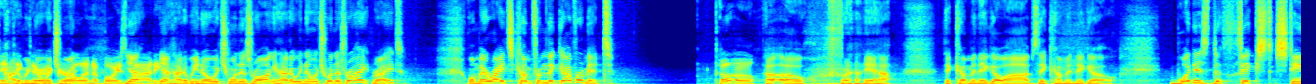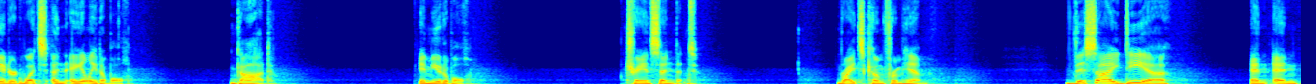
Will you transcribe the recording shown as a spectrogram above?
They How do think we they're know a girl one? in a boy's yeah, body. Yeah, how do we know which one is wrong and how do we know which one is right, right? Well, my rights come from the government. Uh-oh. Uh oh. yeah. They come and they go, Hobbs. They come and they go. What is the fixed standard? What's unalienable? God. Immutable. Transcendent. Rights come from Him. This idea, and, and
